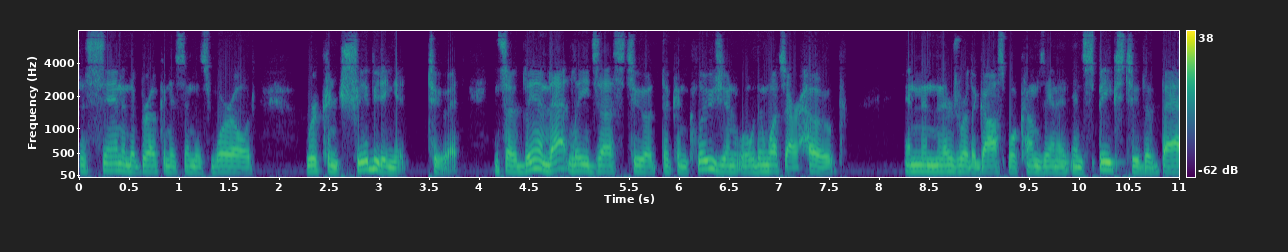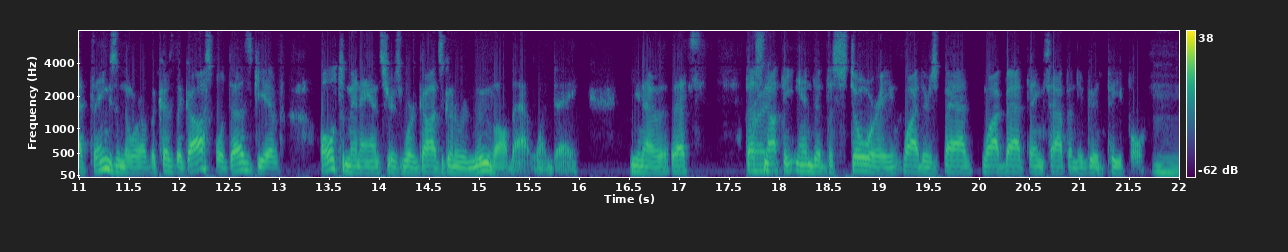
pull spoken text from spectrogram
the sin and the brokenness in this world, we're contributing it to it. And so then that leads us to the conclusion well, then what's our hope? And then there's where the gospel comes in and, and, speaks to the bad things in the world because the gospel does give ultimate answers where God's going to remove all that one day. You know, that's that's right. not the end of the story. Why there's bad why bad things happen to good people. Mm-hmm.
